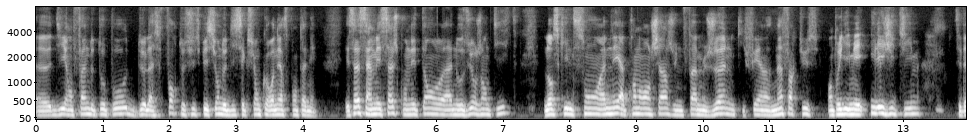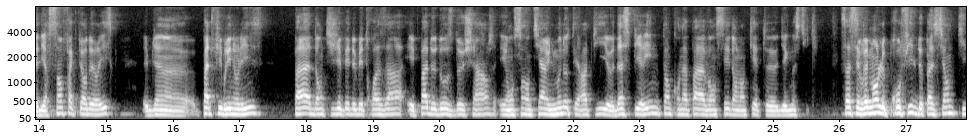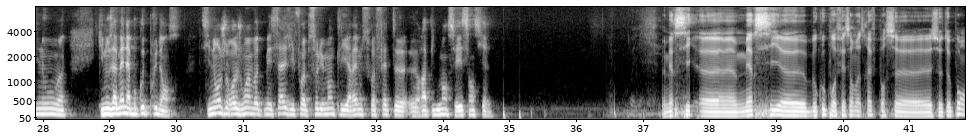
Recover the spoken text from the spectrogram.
euh, dit en fin de topo de la forte suspicion de dissection coronaire spontanée. Et ça, c'est un message qu'on étend à nos urgentistes lorsqu'ils sont amenés à prendre en charge une femme jeune qui fait un infarctus, entre guillemets, illégitime, c'est-à-dire sans facteur de risque, eh bien, euh, pas de fibrinolyse, pas d'anti-GP2B3A et pas de dose de charge. Et on s'en tient à une monothérapie euh, d'aspirine tant qu'on n'a pas avancé dans l'enquête diagnostique. Ça, c'est vraiment le profil de patiente qui nous, qui nous amène à beaucoup de prudence. Sinon, je rejoins votre message, il faut absolument que l'IRM soit faite euh, rapidement, c'est essentiel. Merci, euh, merci euh, beaucoup, professeur Motreff, pour ce, ce topo.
